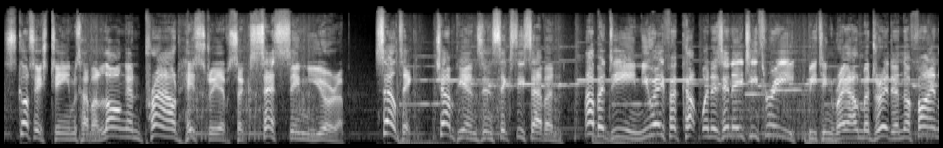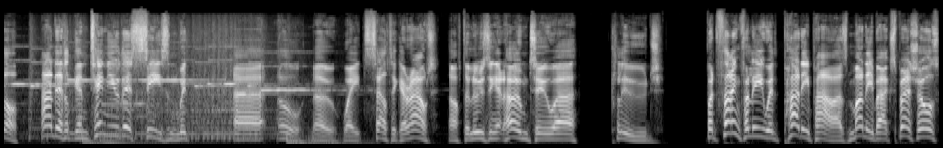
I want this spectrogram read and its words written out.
Scottish teams have a long and proud history of success in Europe. Celtic, champions in 67. Aberdeen, UEFA Cup winners in 83, beating Real Madrid in the final. And it'll continue this season with. Uh, oh, no, wait, Celtic are out after losing at home to, uh, Cluj. But thankfully, with Paddy Power's money back specials,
